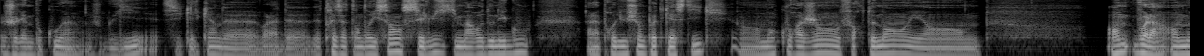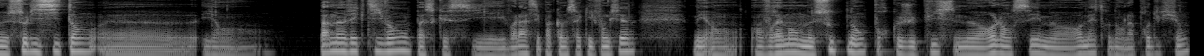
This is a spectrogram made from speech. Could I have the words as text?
je l'aime beaucoup, hein, je vous le dis. C'est quelqu'un de, très attendrissant. C'est lui qui m'a redonné goût à la production podcastique en m'encourageant fortement et en, en, voilà, en me sollicitant euh, et en pas m'invectivant parce que si voilà, c'est pas comme ça qu'il fonctionne, mais en, en, vraiment me soutenant pour que je puisse me relancer, me remettre dans la production.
